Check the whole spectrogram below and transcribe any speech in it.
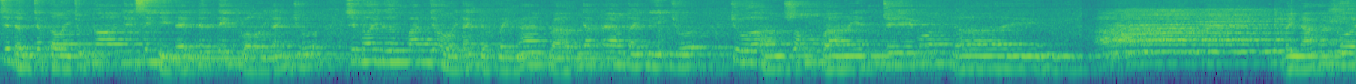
Xin đừng chấp tội chúng con, nhưng xin nhìn đến đức tin của Hội Thánh Chúa. Xin nói thương ban cho Hội Thánh được bình an và hợp nhất theo Thánh Lý Chúa. Chúa hằng sống và hiển trị muôn đời. Amen. Bình an của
